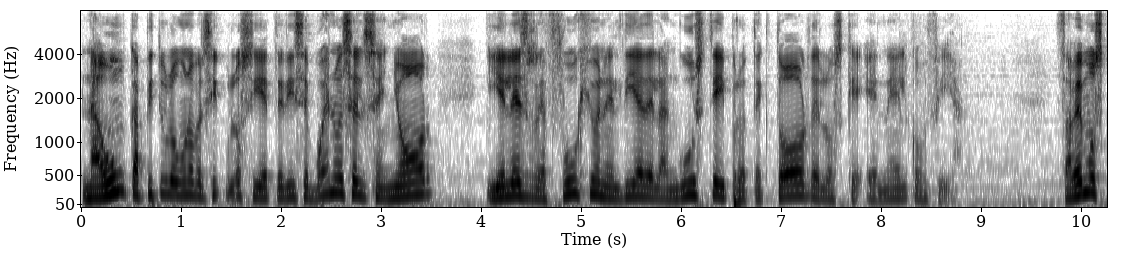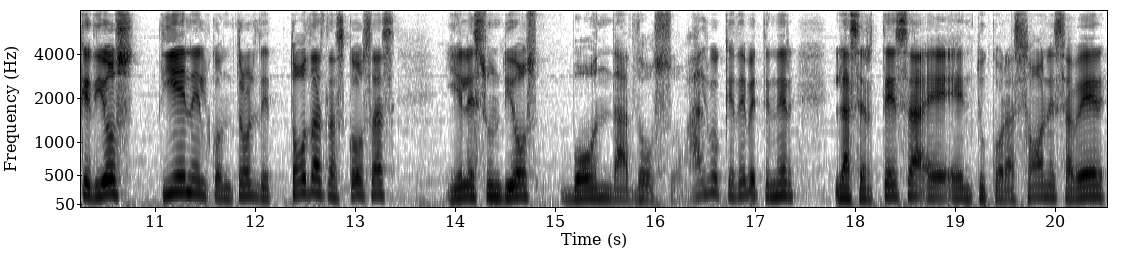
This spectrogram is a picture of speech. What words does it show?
Nahum capítulo 1 versículo 7 dice, bueno es el Señor y Él es refugio en el día de la angustia y protector de los que en Él confían. Sabemos que Dios tiene el control de todas las cosas y Él es un Dios bondadoso. Algo que debe tener la certeza eh, en tu corazón es saber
